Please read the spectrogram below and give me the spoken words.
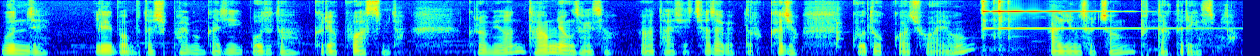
문제 1번부터 18번까지 모두 다 그려 보았습니다. 그러면 다음 영상에서 어, 다시 찾아뵙도록 하죠. 구독과 좋아요, 알림 설정 부탁드리겠습니다.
